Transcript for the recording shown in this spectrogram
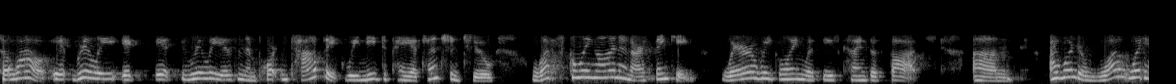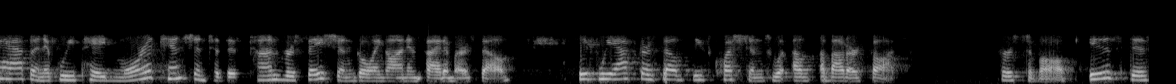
So wow, it really it it really is an important topic we need to pay attention to. What's going on in our thinking? Where are we going with these kinds of thoughts? Um, I wonder what would happen if we paid more attention to this conversation going on inside of ourselves. If we ask ourselves these questions about our thoughts. First of all, is this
